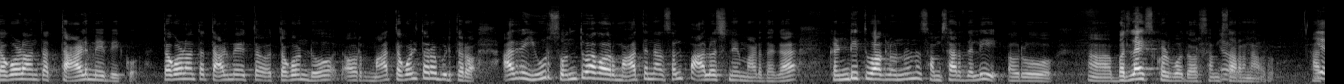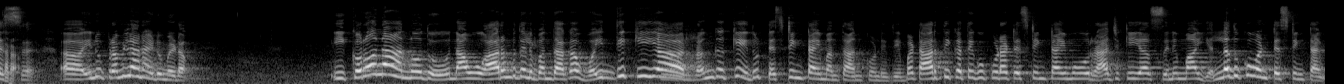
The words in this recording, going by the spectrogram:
ತಗೊಳ್ಳೋ ಅಂಥ ತಾಳ್ಮೆ ಬೇಕು. ತಗೊಳ್ಳೋಂಥ ತಾಳ್ಮೆ ತ- ತಗೊಂಡು ಅವ್ರ ಮಾತು ತಗೊಳ್ತಾರೋ ಬಿಡ್ತಾರೋ. ಆದರೆ ಇವ್ರು ಸ್ವಂತವಾಗಿ ಅವ್ರ ಮಾತನ್ನ ಸ್ವಲ್ಪ ಆಲೋಚನೆ ಮಾಡಿದಾಗ ಖಂಡಿತವಾಗ್ಲೂ ಸಂಸಾರದಲ್ಲಿ ಅವರು ಬದಲಾಯಿಸ್ಕೊಳ್ಬೋದು ಅವ್ರ ಸಂಸಾರನ ಅವರು. ಇನ್ನು ಪ್ರಮೀಳಾ ನಾಯ್ಡು ಮೇಡಮ್ ಈ ಕೊರೋನಾ ಅನ್ನೋದು ನಾವು ಆರಂಭದಲ್ಲಿ ಬಂದಾಗ ವೈದ್ಯಕೀಯ ರಂಗಕ್ಕೆ ಇದು ಟೆಸ್ಟಿಂಗ್ ಟೈಮ್ ಅಂತ ಅನ್ಕೊಂಡಿದ್ವಿ. ಬಟ್ ಆರ್ಥಿಕತೆಗೂ ಕೂಡ ಟೆಸ್ಟಿಂಗ್ ಟೈಮು ರಾಜಕೀಯ ಸಿನಿಮಾ ಎಲ್ಲದಕ್ಕೂ ಒಂದು ಟೆಸ್ಟಿಂಗ್ ಟೈಮ್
